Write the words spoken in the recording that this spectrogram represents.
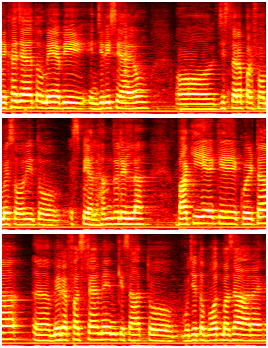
دیکھا جائے تو میں ابھی انجری سے آیا ہوں اور جس طرح پرفارمنس ہو رہی تو اس پہ الحمد للہ باقی یہ کہ کوئٹہ میرا فرسٹ ٹائم ہے ان کے ساتھ تو مجھے تو بہت مزہ آ رہا ہے۔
